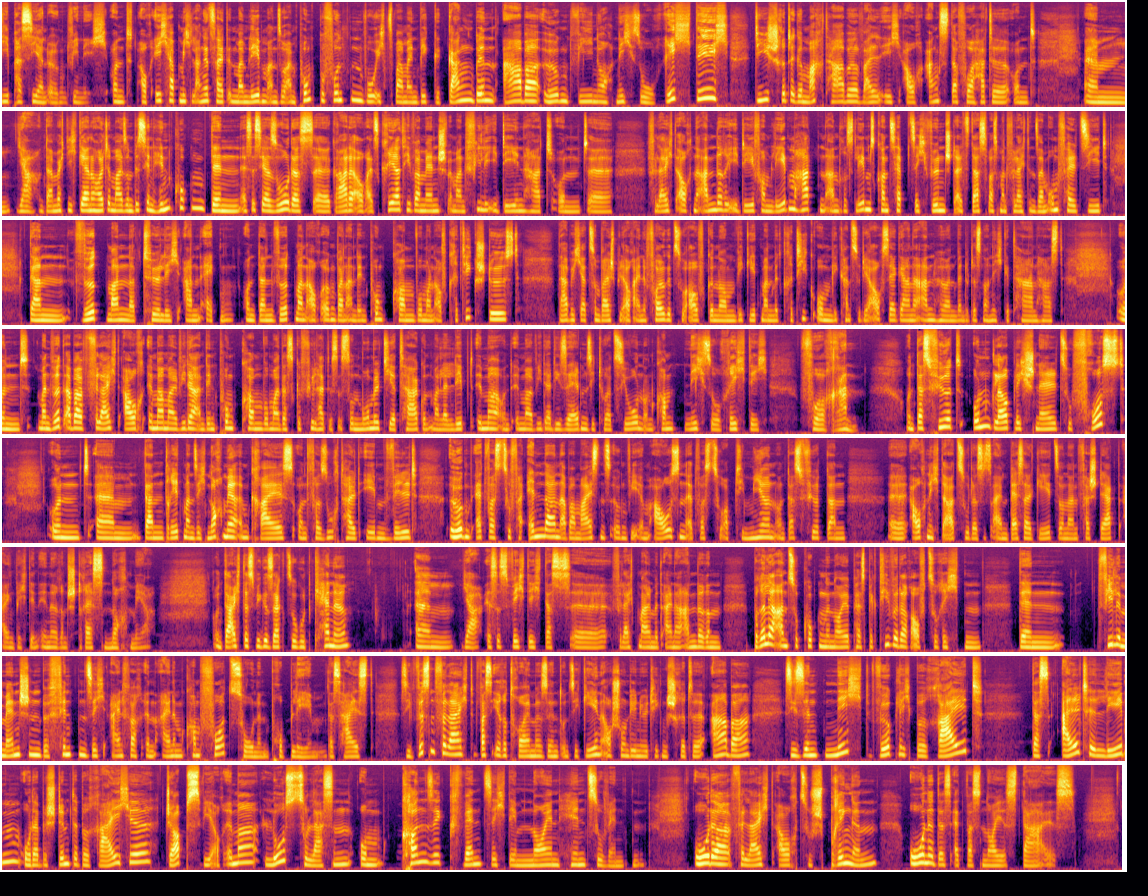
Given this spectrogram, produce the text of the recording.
die passieren irgendwie nicht. Und auch ich habe mich lange Zeit in meinem Leben an so einem Punkt befunden, wo ich zwar meinen Weg gegangen bin, aber irgendwie noch nicht so richtig die Schritte gemacht habe, weil ich auch Angst davor hatte und ähm, ja, und da möchte ich gerne heute mal so ein bisschen hingucken, denn es ist ja so, dass äh, gerade auch als kreativer Mensch, wenn man viele Ideen hat und äh, vielleicht auch eine andere Idee vom Leben hat, ein anderes Lebenskonzept sich wünscht als das, was man vielleicht in seinem Umfeld sieht, dann wird man natürlich anecken und dann wird man auch irgendwann an den Punkt kommen, wo man auf Kritik stößt. Da habe ich ja zum Beispiel auch eine Folge zu aufgenommen. Wie geht man mit Kritik um? Die kannst du dir auch sehr gerne anhören, wenn du das noch nicht getan hast. Und man wird aber vielleicht auch immer mal wieder an den Punkt kommen, wo man das Gefühl hat, es ist so ein Murmeltiertag und man erlebt immer und immer wieder dieselben Situationen und kommt nicht so richtig voran. Und das führt unglaublich schnell zu Frust. Und ähm, dann dreht man sich noch mehr im Kreis und versucht halt eben wild irgendetwas zu verändern, aber meistens irgendwie im Außen etwas zu optimieren. Und das führt dann äh, auch nicht dazu, dass es einem besser geht, sondern verstärkt eigentlich den inneren Stress noch mehr. Und da ich das, wie gesagt, so gut kenne, ähm, ja, ist es wichtig, das äh, vielleicht mal mit einer anderen Brille anzugucken, eine neue Perspektive darauf zu richten. Denn viele Menschen befinden sich einfach in einem Komfortzonenproblem. Das heißt, sie wissen vielleicht, was ihre Träume sind und sie gehen auch schon die nötigen Schritte, aber Sie sind nicht wirklich bereit, das alte Leben oder bestimmte Bereiche, Jobs, wie auch immer, loszulassen, um konsequent sich dem Neuen hinzuwenden. Oder vielleicht auch zu springen, ohne dass etwas Neues da ist.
